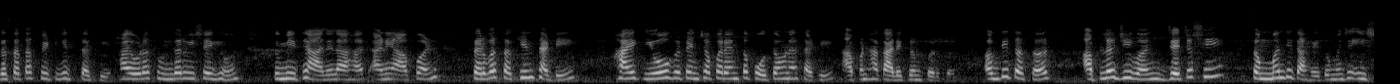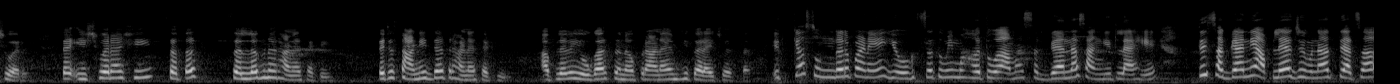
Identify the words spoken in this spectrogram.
जसं आता फिट विथ सखी हा एवढा सुंदर विषय घेऊन तुम्ही इथे आलेला आहात आणि आपण सर्व सखींसाठी हा एक योग त्यांच्यापर्यंत पोहोचवण्यासाठी आपण हा कार्यक्रम करतो अगदी तसंच आपलं जीवन ज्याच्याशी संबंधित आहे तो म्हणजे ईश्वर. त्या ईश्वराशी सतत संलग्न राहण्यासाठी त्याच्या सानिध्यात राहण्यासाठी आपल्याला योगासनं प्राणायाम ही करायची असतात. इतक्या सुंदरपणे योगचं तुम्ही महत्त्व आम्हा सगळ्यांना सांगितलं आहे. ते सगळ्यांनी आपल्या जीवनात त्याचं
